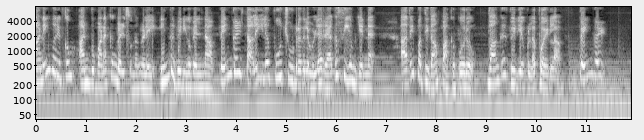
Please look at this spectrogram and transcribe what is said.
அனைவருக்கும் அன்பு வணக்கங்கள் சொந்தங்களே. இந்த வீடியோவில் நாம் பெண்கள் தலையில பூச்சூடுறதுல உள்ள ரகசியம் என்ன? அதை பத்தி தான் பார்க்க போறோம். வாங்க வீடியோக்குள்ள போயிடலாம். பெண்கள்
